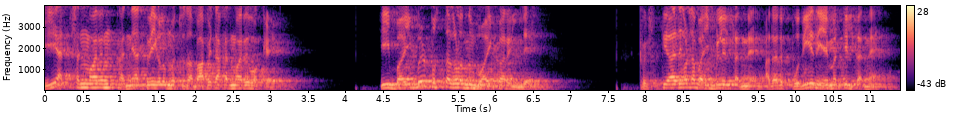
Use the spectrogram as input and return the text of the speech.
ഈ അച്ഛന്മാരും കന്യാസ്ത്രീകളും മറ്റു സഭാപിതാക്കന്മാരും ഒക്കെ ഈ ബൈബിൾ പുസ്തകങ്ങളൊന്നും വായിക്കാറില്ലേ? ക്രിസ്ത്യാനികളുടെ ബൈബിളിൽ തന്നെ അതായത് പുതിയ നിയമത്തിൽ തന്നെ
